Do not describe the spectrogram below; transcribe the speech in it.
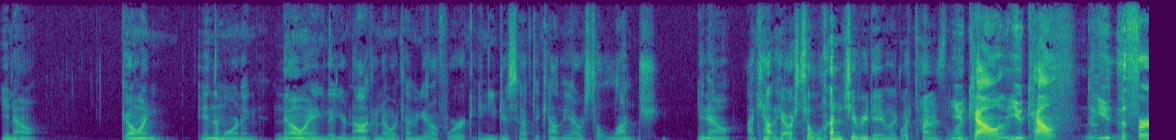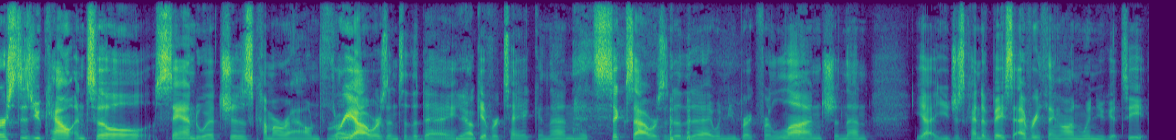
you know, going in the morning, knowing that you're not going to know what time you get off work, and you just have to count the hours till lunch. You know, I count the hours till lunch every day. I'm like, what time is lunch? You count. You count. You the first is you count until sandwiches come around three Right. hours into the day, Yep. give or take, and then it's six hours into the day when you break for lunch, and then yeah, you just kind of base everything on when you get to eat.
